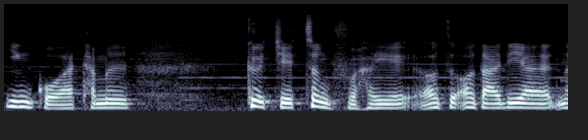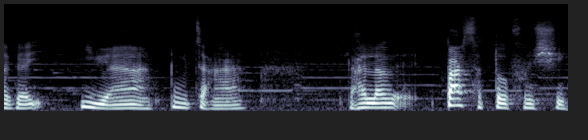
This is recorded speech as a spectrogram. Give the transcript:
英国啊，他们各界政府还有澳洲、澳大利亚那个议员啊、部长啊，来了八十多封信。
